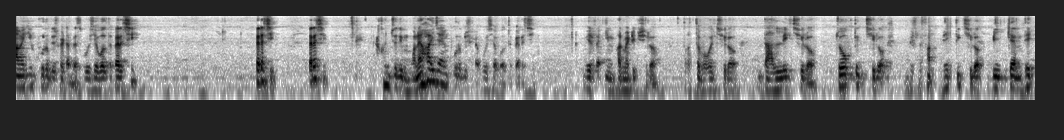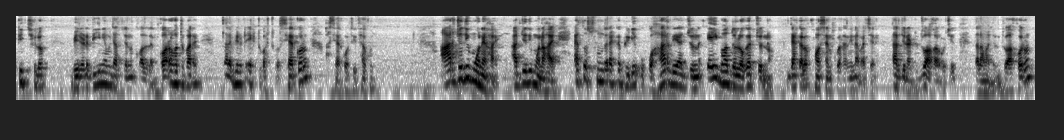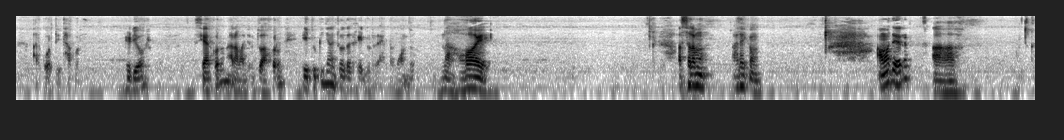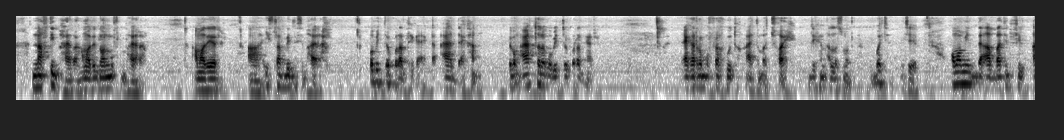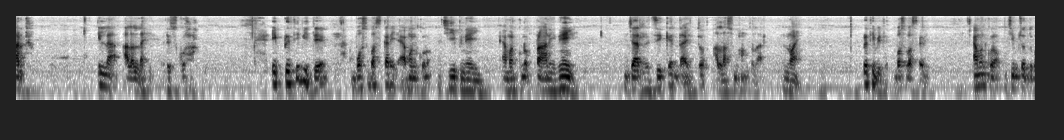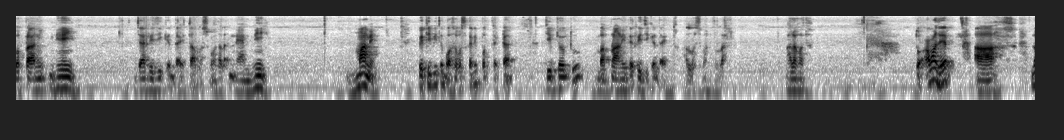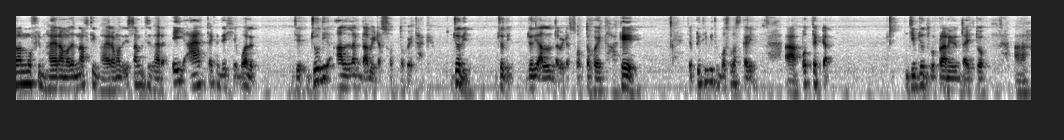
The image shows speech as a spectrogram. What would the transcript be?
আমি কি পুরো বিষয়টা বেশ বুঝিয়ে বলতে পেরেছি? পেরেছি পেরেছি। এখন যদি মনে হয় যে আমি পুরো বিষয়টা বুঝিয়ে বলতে পেরেছি ভিডিওটা ইনফরমেটিভ ছিল, তথ্যবহুল ছিল, দার্লিক ছিল, যৌক্তিক ছিল, বিশ্লেষণ ভিত্তিক ছিল, বিজ্ঞান ভিত্তিক ছিল, ভিডিওটা দিন আমি যাতে জন্য কল দেন করা হতে পারে, তাহলে ভিডিওটা একটু কষ্ট করে শেয়ার করুন আর শেয়ার করতেই থাকুন। আর যদি মনে হয়, আর যদি মনে হয় এত সুন্দর একটা ভিডিও উপহার দেওয়ার জন্য, এই ভদ্রলোকের জন্য, যাকে লোক হোসেন কোরআনি নাম আছেন তার জন্য একটু দোয়া করা উচিত। তাহলে আমার জন্য দোয়া করুন আর করতেই থাকুন। ভিডিওর শেয়ার করুন আর আমার জন্য দোয়া করুন। এই দুটি যেন চলতে থাকে, এই দুটোর একটা বন্ধ না হয়। আসসালামু আলাইকুম। আমাদের নাস্তিক ভাইরা আমাদের নন মুসলিম ভাইরা আমাদের ইসলাম বিদ্বেষী ভাইরা পবিত্র কোরআন থেকে একটা আয়াত দেখান এবং আয়াত হলো পবিত্র কোরআনের এগারো নম্বর ফ্রাহুদ আয়াত নম্বর ছয়, যেখানে আল্লাহ সুমত বলছেন যে অমামিন দা আব্বাতিন ফিল আর্ধ ইল্লা আল্লাহি রিজকুহা। এই পৃথিবীতে বসবাসকারী এমন কোনো জীব নেই, এমন কোনো প্রাণী নেই যার রিজিকের দায়িত্ব আল্লাহ সুবহানাহু নয়। পৃথিবীতে বসবাসকারী এমন কোনো জীবজন্তু বা প্রাণী নেই যার রিজিকের দায়িত্ব আল্লাহ সুবহানাহু নেননি। মানে? পৃথিবীতে বসবাসকারী প্রত্যেকটা জীবজন্তু বা প্রাণীদের রিজিকের দায়িত্ব, আল্লাহ সুবহানাহু ভালো কথা। তো আমাদের নন মুসলিম ভাইয়েরা, আমাদের নাস্তিক ভাইয়েরা, আমাদের ইসলাম ভাইয়েরা এই আয়াতটাকে দেখিয়ে বলেন যে যদি আল্লাহর দাবিটা সত্য হয়ে থাকে, যদি যদি যদি আল্লাহর দাবিটা সত্য হয়ে থাকে, যে পৃথিবীতে বসবাসকারী প্রত্যেকটা জীবজন্তু প্রাণীদের দায়িত্ব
